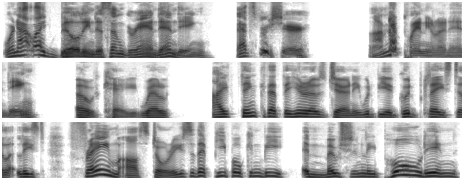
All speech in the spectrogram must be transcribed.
we're not like building to some grand ending. That's for sure. I'm not planning on an ending. Okay, well, I think that the hero's journey would be a good place to at least frame our story so that people can be emotionally pulled in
